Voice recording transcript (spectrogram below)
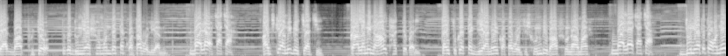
দেখ বাপ ফুটো তোকে দুনিয়ার সম্বন্ধে একটা কথা বলি আমি। বলো চাচা। আজকে আমি বেঁচে আছি কাল আমি নাও থাকতে পারি। তাই তোকে একটা জ্ঞানের কথা বলছি শুনবি বাপ শোনা আমার। বলো চাচা। দুনিয়াতে তো অনেক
